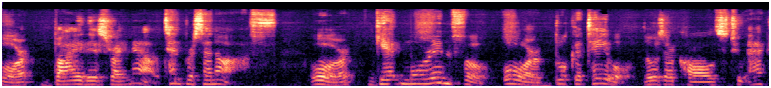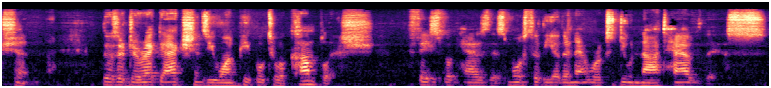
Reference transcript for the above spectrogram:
Or buy this right now, 10% off. Or get more info. Or book a table. Those are calls to action. Those are direct actions you want people to accomplish. Facebook has this. Most of the other networks do not have this.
